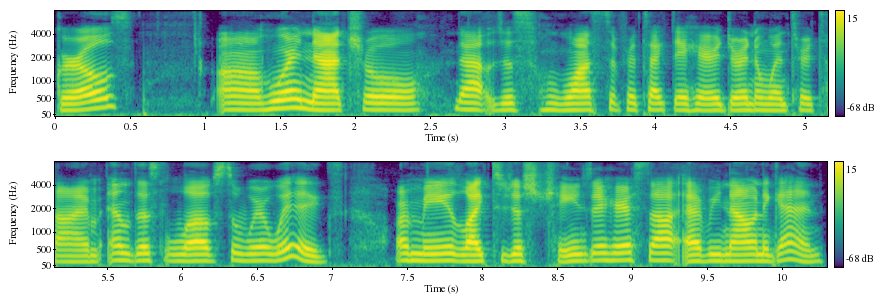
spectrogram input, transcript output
girls um, who are natural, that just wants to protect their hair during the winter time and just loves to wear wigs or may like to just change their hairstyle every now and again.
